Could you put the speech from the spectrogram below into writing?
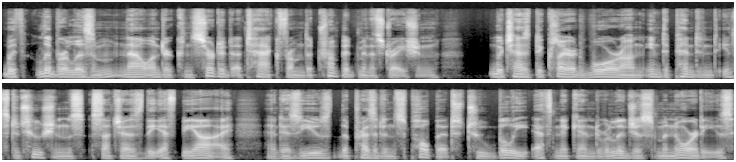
With liberalism now under concerted attack from the Trump administration, which has declared war on independent institutions such as the FBI and has used the president's pulpit to bully ethnic and religious minorities,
